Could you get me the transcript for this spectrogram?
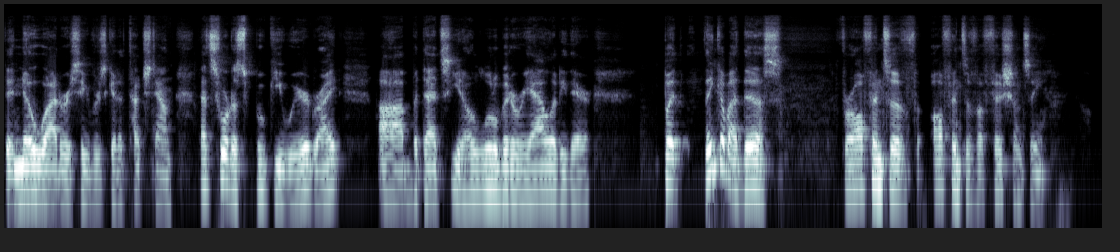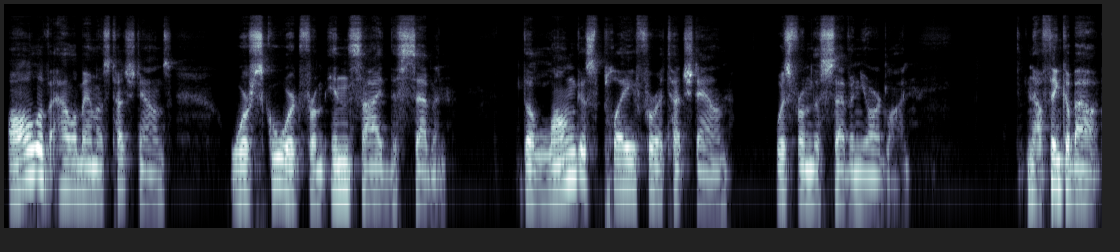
that no wide receivers get a touchdown. That's sort of spooky, weird, right? Uh, but that's you know a little bit of reality there. But think about this: for offensive offensive efficiency. All of Alabama's touchdowns were scored from inside the 7. The longest play for a touchdown was from the 7-yard line. Now think about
